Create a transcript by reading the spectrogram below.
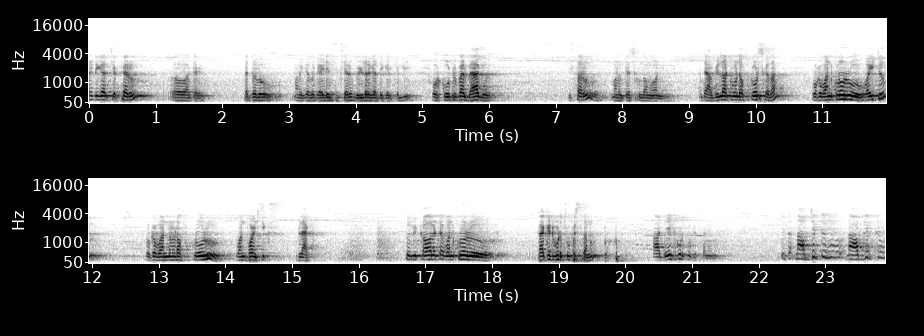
రెడ్డి గారు చెప్పారు. అంటే పెద్దలు మనకి ఏదో గైడెన్స్ ఇచ్చారు బిల్డర్ గారి దగ్గరికి వెళ్ళి ఒక కోటి రూపాయల బ్యాగ్ ఇస్తారు మనం తెచ్చుకుందాము అని. అంటే ఆ villa two and half crores కదా? ఒక వన్ క్రోర్ వైట్ ఒక one and half crore one point six black so మీకు కావాలంటే వన్ క్రోర్ ప్యాకెట్ కూడా చూపిస్తాను. ఆ డేట్ కూడా చూపిస్తాను నేను. నా ఆబ్జెక్టివ్ నా ఆబ్జెక్టివ్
